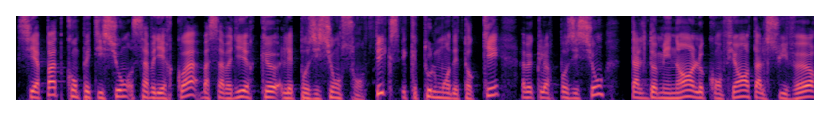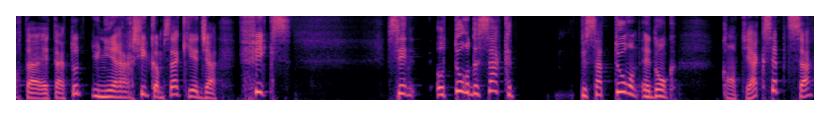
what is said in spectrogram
s'il n'y a pas de compétition, ça veut dire quoi? Bah, Ça veut dire que les positions sont fixes et que tout le monde est OK avec leur position. Tu as le dominant, le confiant, tu as le suiveur, tu as, toute une hiérarchie comme ça qui est déjà fixe. C'est autour de ça que, que ça tourne. Et donc, quand tu acceptes ça,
